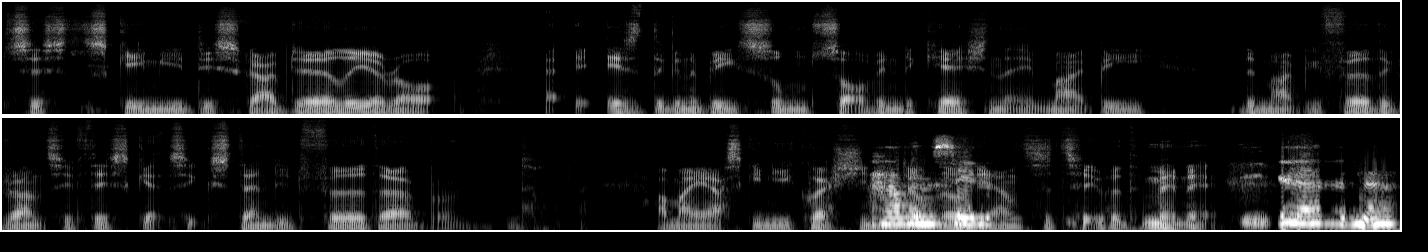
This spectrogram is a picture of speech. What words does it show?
scheme you described earlier, or uh, is there going to be some sort of indication that it might be there might be further grants if this gets extended further? Am I asking you questions you don't know seen... the answer to at the minute? Yeah, no.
